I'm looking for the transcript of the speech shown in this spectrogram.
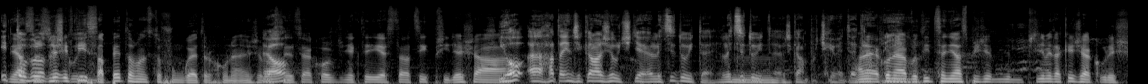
i to Já bylo myslím, že i trošku v té jiný. sapě tohle to funguje trochu, ne? Že Jo? vlastně něco jako v některých restauracích přijdeš a... Jo, uh, Hatain říkala, že určitě licitujte, licitujte. Říkám, počkej, to je A ne, jako trapný, ne, vole. o té ceně, ale spíš že přijde mi taky, že jako když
